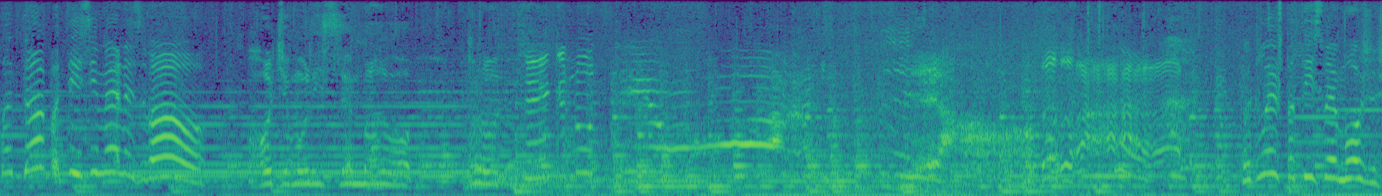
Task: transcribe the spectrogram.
Pa da, pa ti si mene zvao. Hoćemo li se malo protegnuti? Pa gle što ti sve možeš.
